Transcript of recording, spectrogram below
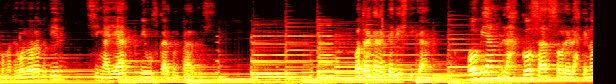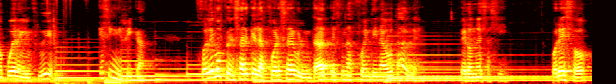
como te vuelvo a repetir, sin hallar ni buscar culpables. Otra característica, obvian las cosas sobre las que no pueden influir. ¿Qué significa? Solemos pensar que la fuerza de voluntad es una fuente inagotable, pero no es así. Por eso,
